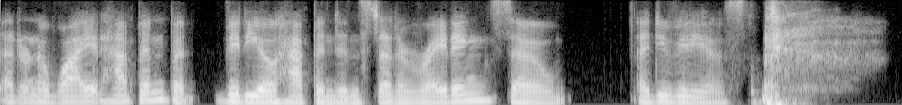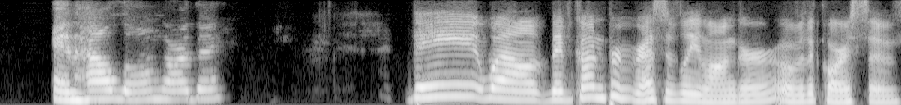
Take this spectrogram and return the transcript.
I don't know why it happened, but video happened instead of writing. So I do videos. and how long are they? They well, they've gotten progressively longer over the course of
